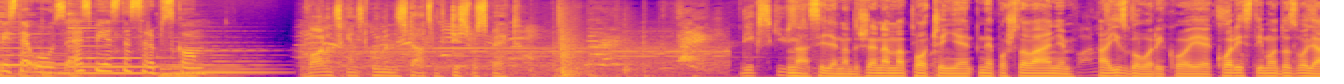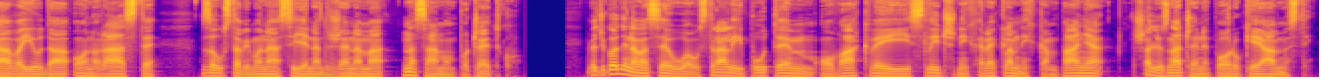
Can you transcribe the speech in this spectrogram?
Vi ste uz SBS na Srpskom. Violence against women starts with disrespect. Nasilje nad ženama počinje nepoštovanjem, a izgovori koje koristimo dozvoljavaju da ono raste. Zaustavimo nasilje nad ženama na samom početku. Već godinama se u Australiji putem ovakve i sličnih reklamnih kampanja šalju značajne poruke javnosti.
